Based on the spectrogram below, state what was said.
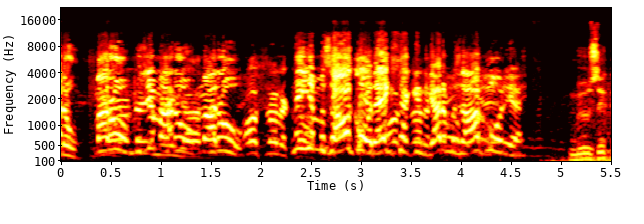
मारो मारो मुझे मारो मारो। नहीं ये मज़ाक हो रहा है एक सेकंड यार मज़ाक हो रहा है। म्यूज़िक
